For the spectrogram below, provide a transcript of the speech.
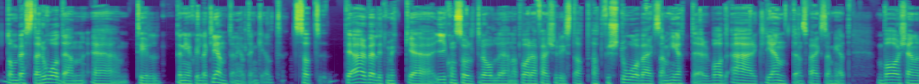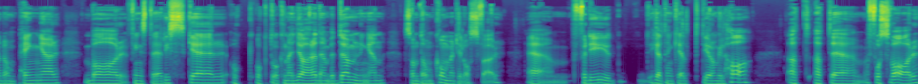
de bästa råden eh, till den enskilda klienten helt enkelt. Så att det är väldigt mycket i konsultrollen, att vara affärsjurist, att, att förstå verksamheter. Vad är klientens verksamhet? Var tjänar de pengar? Var finns det risker? Och, och då kunna göra den bedömningen som de kommer till oss för. Ehm, för det är ju helt enkelt det de vill ha, att, att ehm, få svar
